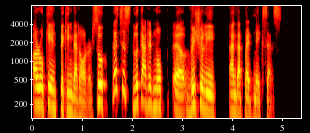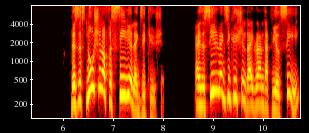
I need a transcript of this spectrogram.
are okay in picking that order. So let's just look at it more uh, visually and that might make sense. There's this notion of a serial execution. And the serial execution diagram that we'll see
